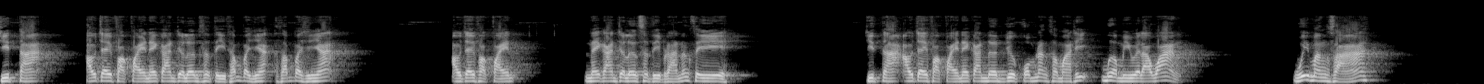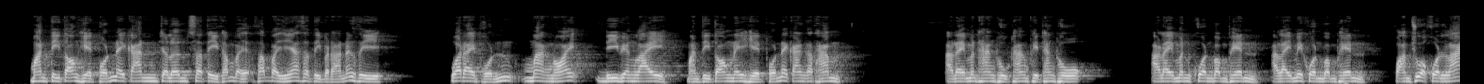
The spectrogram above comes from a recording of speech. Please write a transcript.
จิตตะเอาใจฝักใฝ่ในการเจริญสติสัมปชัญญะสัมปชัญญะเอาใจฝักใฝ่ในการเจริญสติปัฏฐานทั้งสี่จิตตะเอาใจฝักใฝ่ในการเดินโยกมนั่งสมาธิเมื่อมีเวลาว่าง วิมังสามันตีตองเหตุผลในการเจริญสติสัมปสัมปชัญญะสติปัฏฐานทั้งสี่ ว่าได้ผลมากน้อย ดีเพียงไร มันตีตองในเหตุผลในการกระทำอะไรมันทางถูกทางผิดทางถูก อะไรมันควรบำเพ็ญ อะไรไม่ควรบำเพ็ญ ความชั่วควรละ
